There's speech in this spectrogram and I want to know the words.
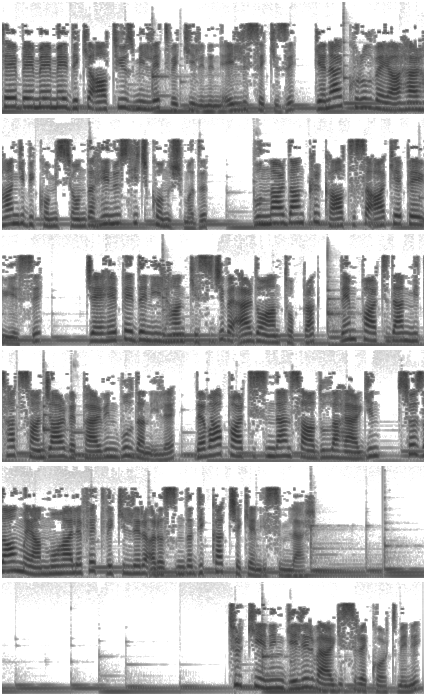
TBMM'deki 600 milletvekilinin 58'i, genel kurul veya herhangi bir komisyonda henüz hiç konuşmadı. Bunlardan 46'sı AKP üyesi, CHP'den İlhan Kesici ve Erdoğan Toprak, DEM Parti'den Mithat Sancar ve Pervin Buldan ile, Deva Partisi'nden Sadullah Ergin, söz almayan muhalefet vekilleri arasında dikkat çeken isimler. Türkiye'nin gelir vergisi rekortmeni,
